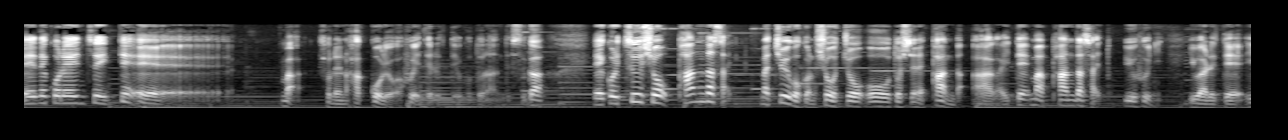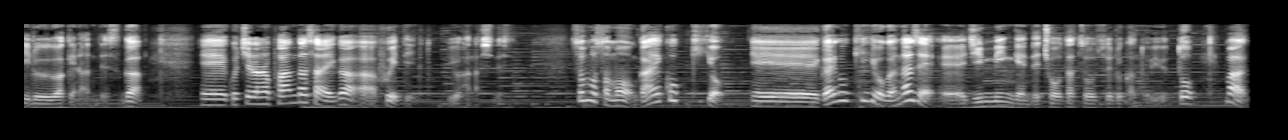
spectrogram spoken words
えー、で、これについて、えー、まあ、それの発行量が増えてるっていうことなんですが、えー、これ通称パンダ債。まあ、中国の象徴としてね、パンダがいて、まあ、パンダ債というふうに言われているわけなんですが、えー、こちらのパンダ債が増えているという話です。そもそも外国企業、えー、外国企業がなぜ、え、人民元で調達をするかというと、まあ、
